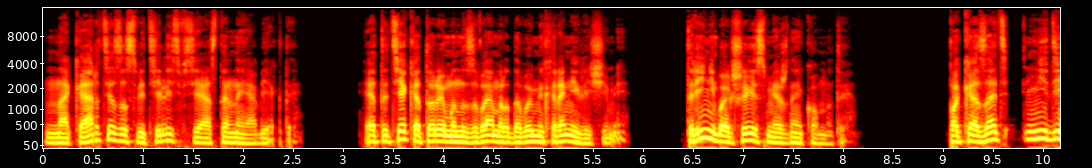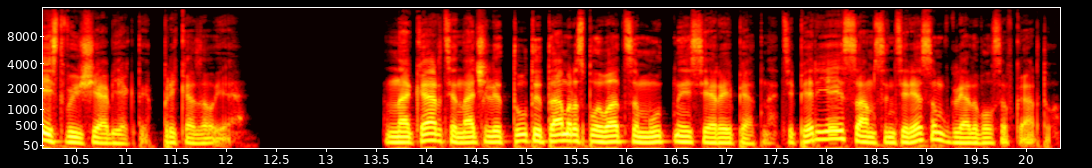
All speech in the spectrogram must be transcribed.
На карте засветились все остальные объекты. Это те, которые мы называем родовыми хранилищами. Три небольшие смежные комнаты. «Показать недействующие объекты», — приказал я. На карте начали тут и там расплываться мутные серые пятна. Теперь я и сам с интересом вглядывался в карту.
